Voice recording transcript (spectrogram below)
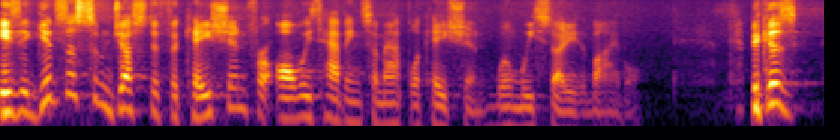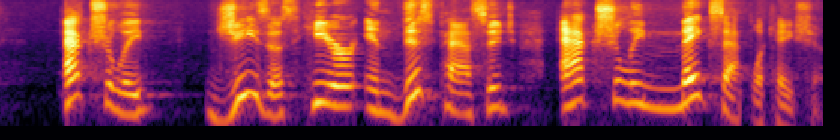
is it gives us some justification for always having some application when we study the Bible. Because actually, Jesus here in this passage actually makes application.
